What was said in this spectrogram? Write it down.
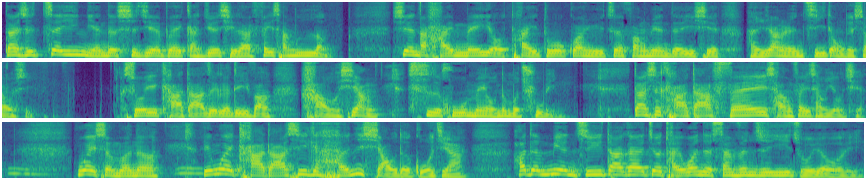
但是这一年的世界杯感觉起来非常冷。现在还没有太多关于这方面的一些很让人激动的消息，所以卡达这个地方好像似乎没有那么出名。但是卡达非常非常有钱，为什么呢？因为卡达是一个很小的国家，它的面积大概就台湾的三分之一左右而已。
